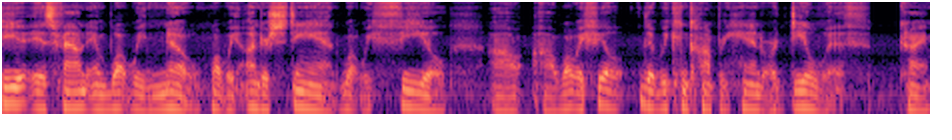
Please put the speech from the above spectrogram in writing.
is found in what we know, what we understand, what we feel, uh, uh, what we feel that we can comprehend or deal with. Okay,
